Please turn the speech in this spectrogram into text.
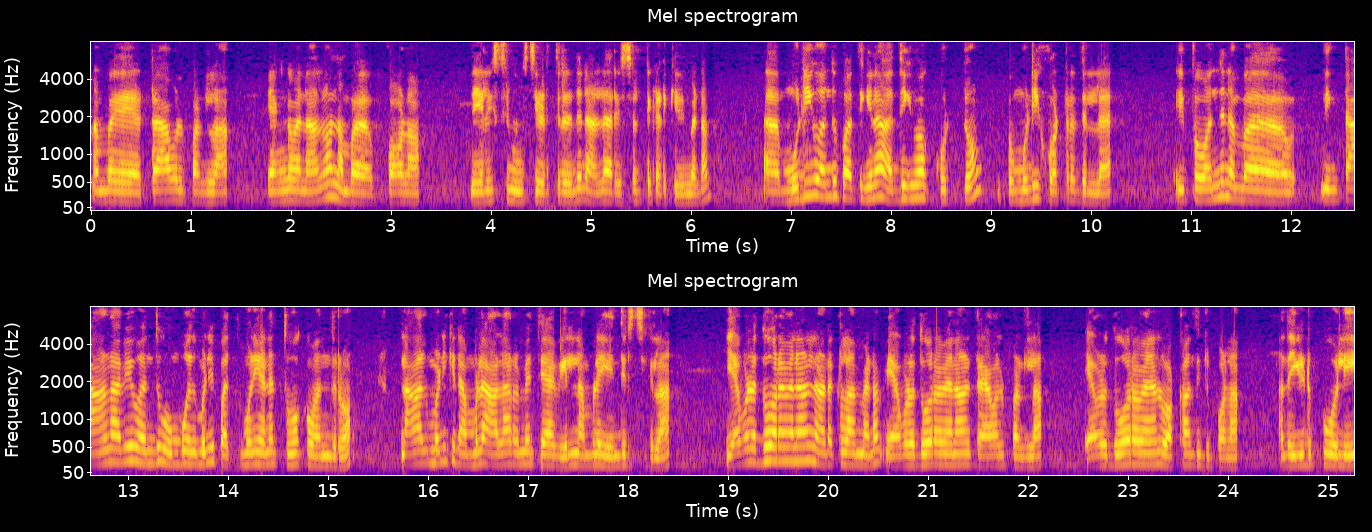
நம்ம டிராவல் பண்ணலாம். எங்க வேணாலும் நம்ம போகலாம். இந்த எலக்ட்ரிக் மிக்சி எடுத்துட்டு வந்து நல்ல ரிசல்ட் கிடைக்குது மேடம் முடி வந்து பாத்தீங்கன்னா அதிகமா கொட்டும். இப்ப முடி கொட்டுறது இல்ல இப்ப வந்து நம்ம நீங்க தானாவே வந்து ஒன்பது மணி பத்து மணி ஆனா தூக்கம் வந்துடும் நாலு மணிக்கு நம்மளே அலாரமே தேவையில்லை. நம்மளே எந்திரிச்சுக்கலாம். எவ்வளவு தூரம் வேணாலும் நடக்கலாம் மேடம். எவ்வளவு தூரம் வேணாலும் டிராவல் பண்ணலாம். எவ்வளவு தூரம் வேணாலும் உக்காந்துட்டு போகலாம் அந்த இடுப்பு வலி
